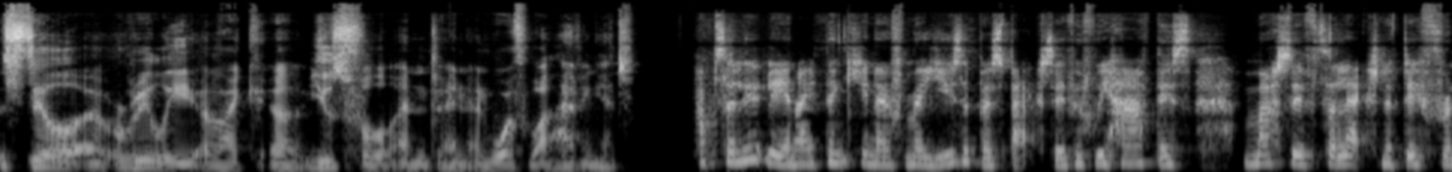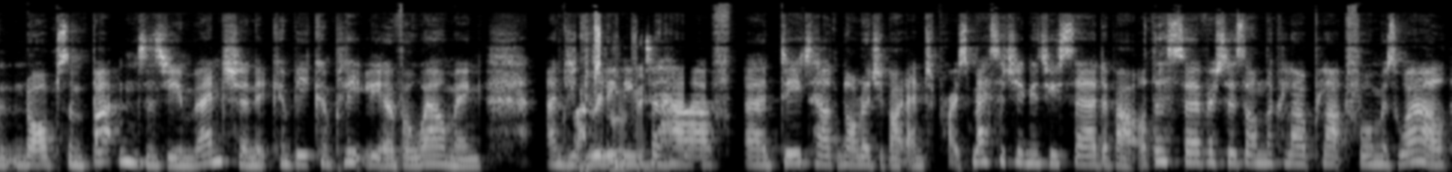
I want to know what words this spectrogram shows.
still uh, really like uh, useful and, and and worthwhile having it. Absolutely. And I think, you know, from a user perspective, if we have this massive selection of different knobs and buttons, as you mentioned, it can be completely overwhelming. And you'd Absolutely. really need to have a detailed knowledge about enterprise messaging, as you said, about other services on the cloud platform as well.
